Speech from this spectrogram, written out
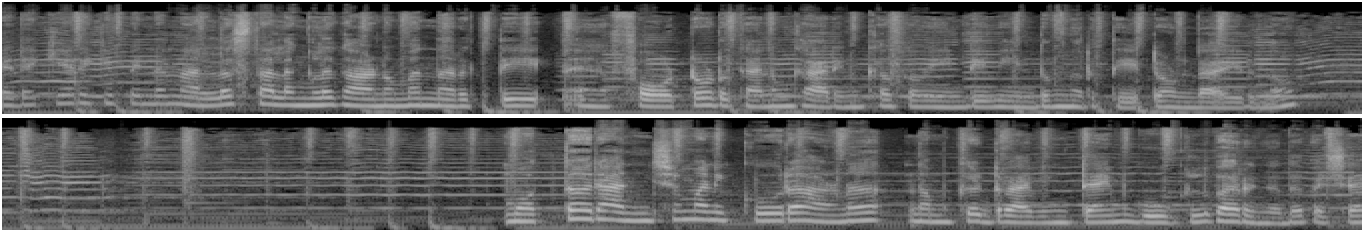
ഇടയ്ക്കിടയ്ക്ക് പിന്നെ നല്ല സ്ഥലങ്ങൾ കാണുമ്പോൾ നിർത്തി ഫോട്ടോ എടുക്കാനും കാര്യങ്ങൾക്കൊക്കെ വേണ്ടി വീണ്ടും നിർത്തിയിട്ടുണ്ടായിരുന്നു. മൊത്തം ഒരു അഞ്ച് മണിക്കൂറാണ് നമുക്ക് ഡ്രൈവിംഗ് ടൈം ഗൂഗിൾ പറഞ്ഞത്. പക്ഷേ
